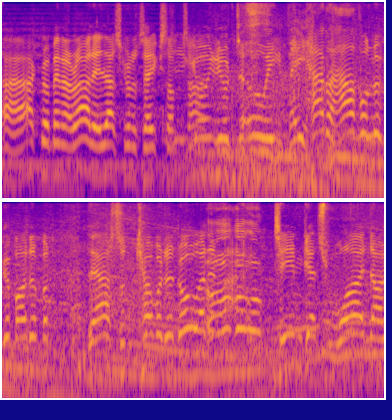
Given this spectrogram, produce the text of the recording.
uh, Acque Minerali, that's going to take some time. Going to, oh, he, he had a half a look about it, but the Aston covered it. Oh, and the team gets wide now.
